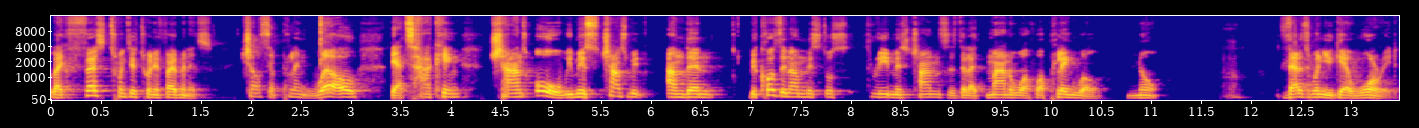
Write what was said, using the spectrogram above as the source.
like first 20 25 minutes, Chelsea playing well, they're attacking, chance, oh, we missed chance, with, and then because they now missed those three missed chances, they're like, man, we're, we're playing well. No. That is when you get worried.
